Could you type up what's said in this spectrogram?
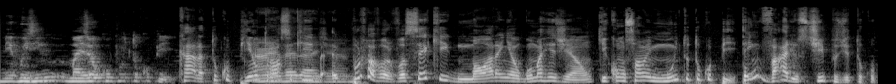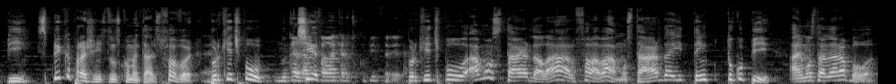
meio ruizinho, mas eu culpo o tucupi. Cara, tucupi é um Ah, é troço verdade, que. é. Por favor, você que mora em alguma região que consome muito tucupi, tem vários tipos de tucupi? Explica pra gente nos comentários, por favor. Porque, tipo. Nunca dá tinha- pra falar que era tucupi preto. Porque, tipo, a mostarda lá, ela falava, ah, mostarda e tem tucupi. Aí a mostarda era boa.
